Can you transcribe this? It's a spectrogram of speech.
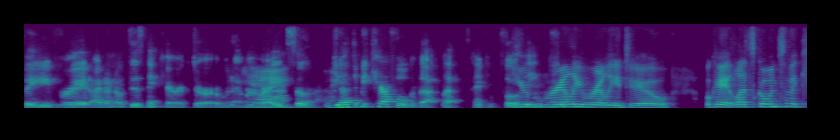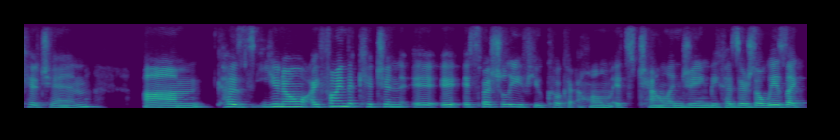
favorite i don't know disney character or whatever yeah. right? So you have to be careful with that that type of clothing. you really really do. Okay let's go into the kitchen um because you know i find the kitchen it, it, especially if you cook at home it's challenging because there's always like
